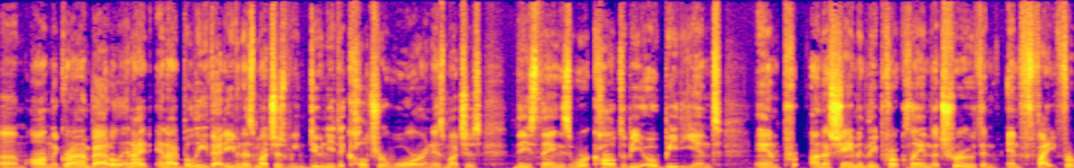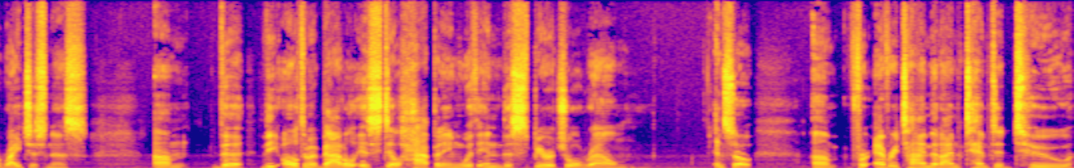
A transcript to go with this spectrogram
um, on the ground battle. And I and I believe that even as much as we do need a culture war, and as much as these things we're called to be obedient and pr- unashamedly proclaim the truth and, and fight for righteousness. Um, the the ultimate battle is still happening within the spiritual realm, and so um, for every time that I'm tempted to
